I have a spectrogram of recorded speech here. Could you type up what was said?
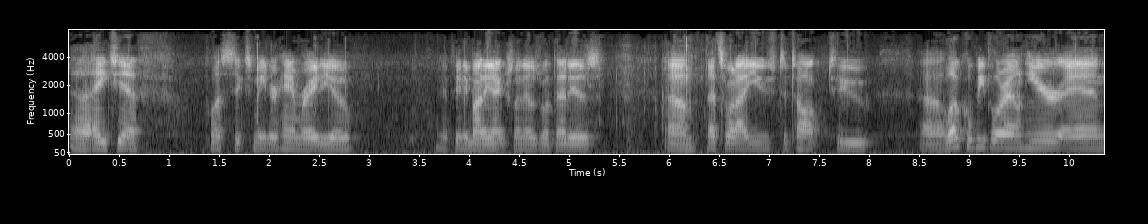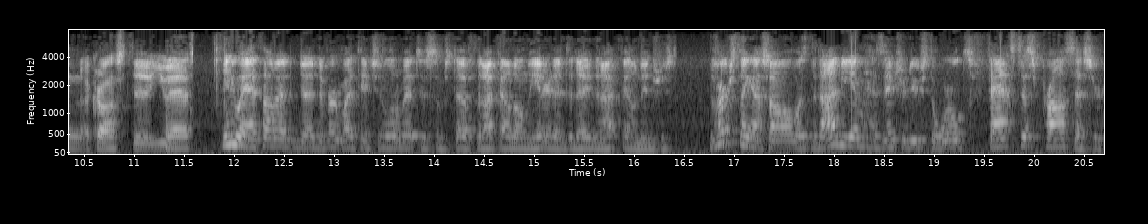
uh, HF plus 6 meter ham radio. If anybody actually knows what that is. Um, that's what I use to talk to uh, local people around here and across the U.S. Anyway, I thought I'd uh, divert my attention a little bit to some stuff that I found on the internet today that I found interesting. The first thing I saw was that IBM has introduced the world's fastest processor.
